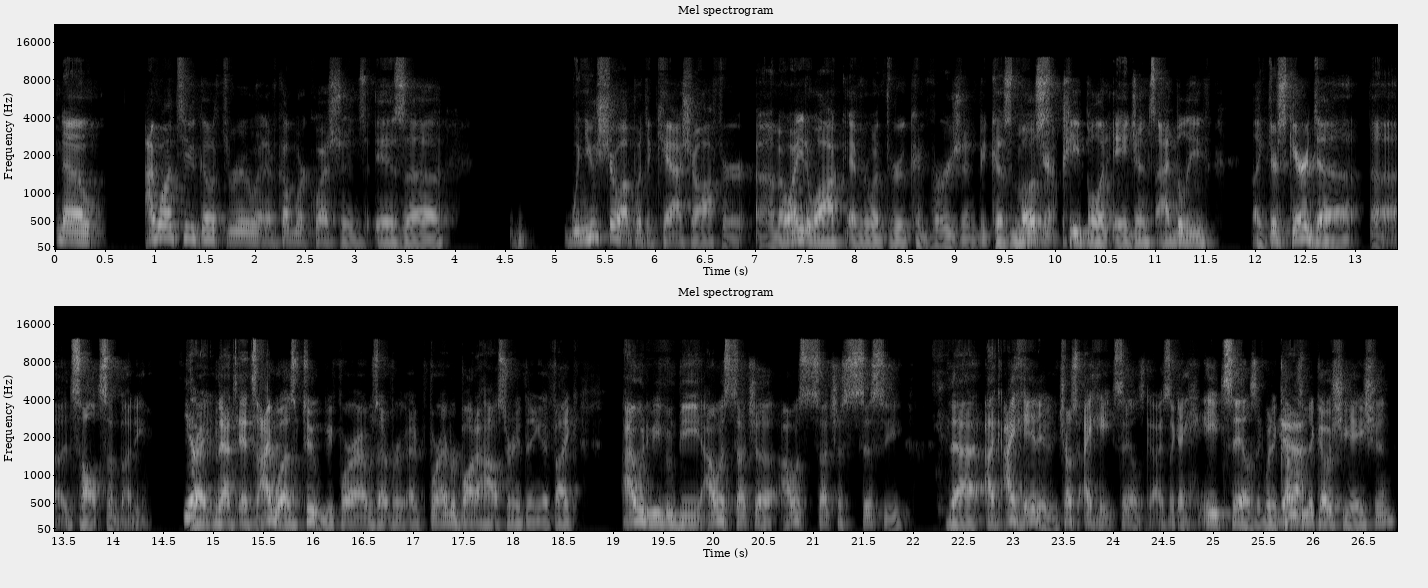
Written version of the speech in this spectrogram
now I want to go through and have a couple more questions. Is uh when you show up with a cash offer, um, I want you to walk everyone through conversion because most yeah. people and agents, I believe, like they're scared to uh, insult somebody. Yeah. Right. And that's it's I was too before I was ever before I ever bought a house or anything. If like I would even be, I was such a I was such a sissy that like I hate it. and trust I hate sales guys. Like I hate sales. Like when it comes yeah. to negotiation,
